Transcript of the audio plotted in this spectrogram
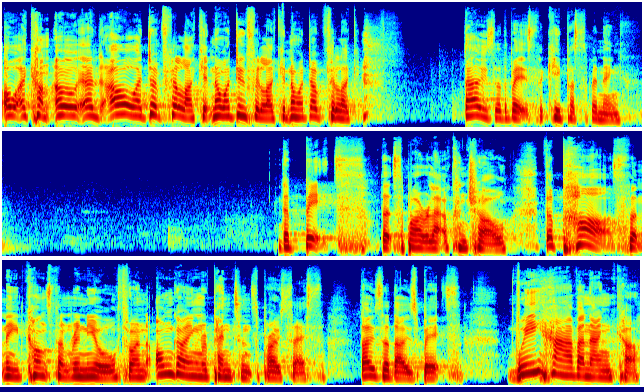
Oh, I can't. Oh, uh, oh, I don't feel like it. No, I do feel like it. No, I don't feel like it. Those are the bits that keep us spinning. The bits that spiral out of control, the parts that need constant renewal through an ongoing repentance process, those are those bits. We have an anchor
